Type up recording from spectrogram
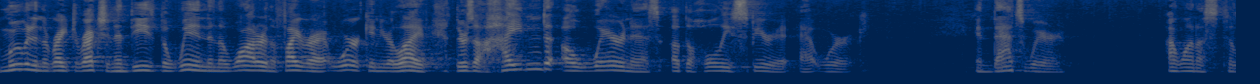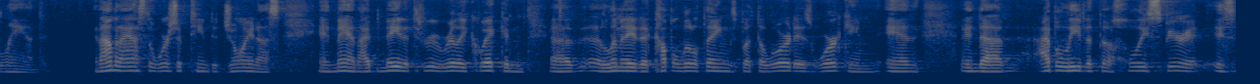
moving in the right direction and these, the wind and the water and the fire are at work in your life, there's a heightened awareness of the Holy Spirit at work. And that's where I want us to land. And I'm going to ask the worship team to join us. And man, I've made it through really quick and uh, eliminated a couple little things, but the Lord is working. And, and uh, I believe that the Holy Spirit is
